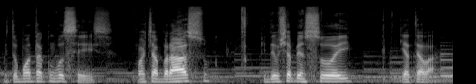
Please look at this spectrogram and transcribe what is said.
Muito bom estar com vocês. Forte abraço, que Deus te abençoe e até lá.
